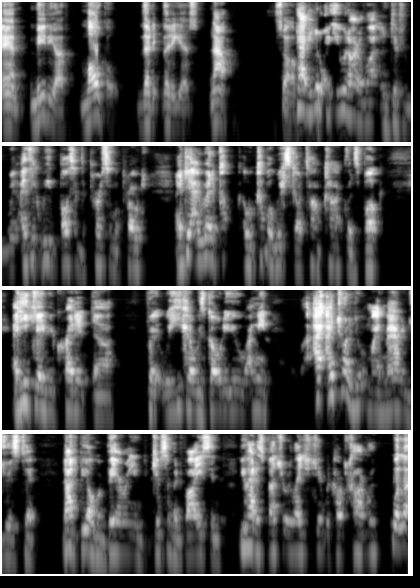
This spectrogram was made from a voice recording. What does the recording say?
and media mogul that that he is now. So, Pat, you know what? You and I are a lot in different. I think we both have the personal approach. I did. I read a couple, a couple of weeks ago Tom Coughlin's book, and he gave you credit uh, for he could always go to you. I mean, I, I try to do it with my managers to not be overbearing, and give some advice. And you had a special relationship with Coach Coughlin. Well, l-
